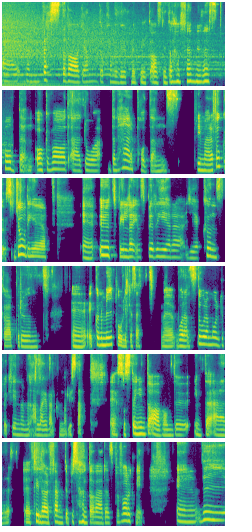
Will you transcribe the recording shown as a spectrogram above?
är den bästa dagen. Då kommer vi ut med ett nytt avsnitt av Fem i Väst-podden. Och vad är då den här poddens primära fokus? Jo, det är att eh, utbilda, inspirera, ge kunskap runt eh, ekonomi på olika sätt. Med vår stora målgrupp är kvinnor, men alla är välkomna att lyssna. Eh, så stäng inte av om du inte är, eh, tillhör 50 procent av världens befolkning. Eh, vi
